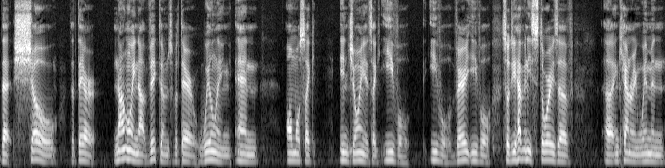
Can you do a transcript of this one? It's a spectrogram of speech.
that show that they are not only not victims, but they're willing and almost like enjoying it. It's like evil, evil, very evil. So, do you have any stories of uh, encountering women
